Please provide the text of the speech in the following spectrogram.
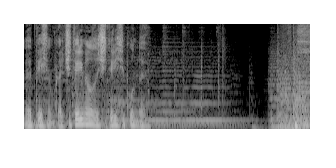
э, песенка. 4 минуты 4 секунды. It's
